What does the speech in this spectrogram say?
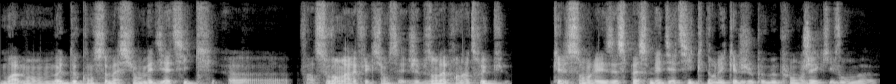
Moi, mon mode de consommation médiatique, enfin, souvent ma réflexion, c'est j'ai besoin d'apprendre un truc. Quels sont les espaces médiatiques dans lesquels je peux me plonger qui vont me,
